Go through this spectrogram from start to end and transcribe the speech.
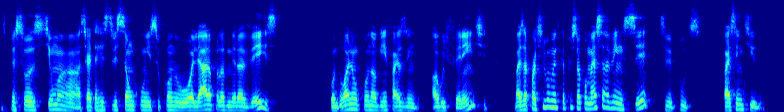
as pessoas tinham uma certa restrição com isso quando olharam pela primeira vez, quando olham quando alguém faz algo diferente, mas a partir do momento que a pessoa começa a vencer, você vê, putz, faz sentido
